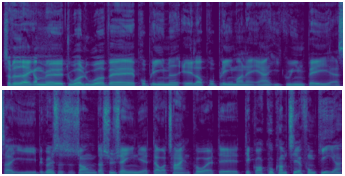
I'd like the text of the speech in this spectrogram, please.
Så ved jeg ikke, om øh, du har luret, hvad problemet eller problemerne er i Green Bay. Altså i begyndelsen af sæsonen, der synes jeg egentlig, at der var tegn på, at øh, det godt kunne komme til at fungere.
